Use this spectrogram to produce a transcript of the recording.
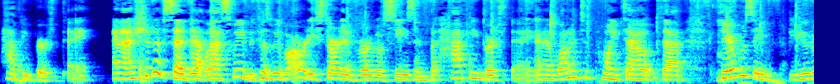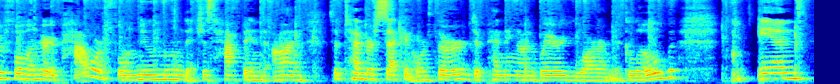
happy birthday. And I should have said that last week because we've already started Virgo season, but happy birthday. And I wanted to point out that there was a beautiful and very powerful new moon that just happened on September 2nd or 3rd, depending on where you are in the globe. And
